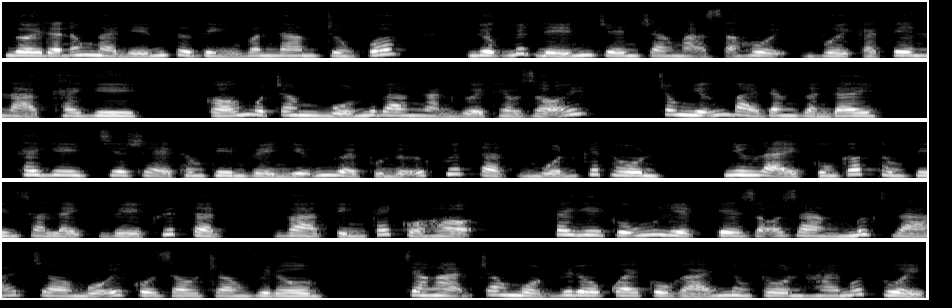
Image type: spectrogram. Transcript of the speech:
Người đàn ông này đến từ tỉnh Vân Nam, Trung Quốc, được biết đến trên trang mạng xã hội với cái tên là Kaigi, có 143.000 người theo dõi. Trong những bài đăng gần đây, Kaigi chia sẻ thông tin về những người phụ nữ khuyết tật muốn kết hôn nhưng lại cung cấp thông tin sai lệch về khuyết tật và tính cách của họ. Kaigi cũng liệt kê rõ ràng mức giá cho mỗi cô dâu trong video. Chẳng hạn trong một video quay cô gái nông thôn 21 tuổi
